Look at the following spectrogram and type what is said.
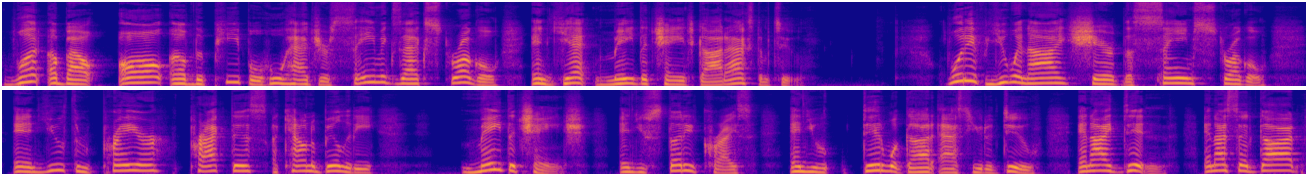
What about all of the people who had your same exact struggle and yet made the change God asked them to? What if you and I shared the same struggle and you, through prayer, practice, accountability, made the change and you studied Christ and you did what God asked you to do, and I didn't. And I said, God,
